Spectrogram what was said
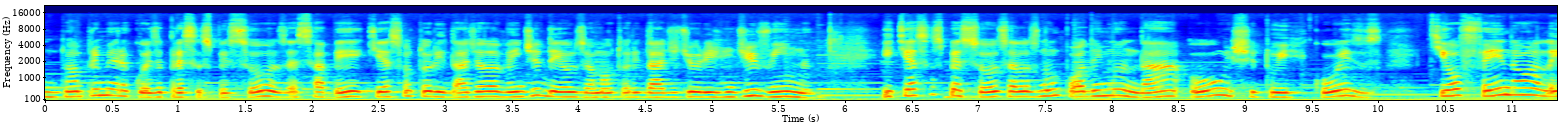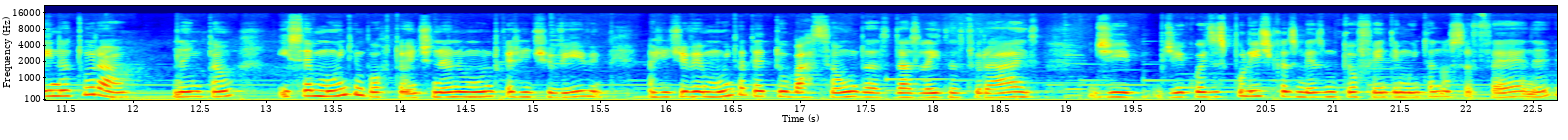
Então, a primeira coisa para essas pessoas é saber que essa autoridade ela vem de Deus, é uma autoridade de origem divina e que essas pessoas elas não podem mandar ou instituir coisas que ofendam a lei natural. Né? Então, isso é muito importante. Né? No mundo que a gente vive, a gente vê muita deturbação das, das leis naturais, de, de coisas políticas mesmo que ofendem muito a nossa fé, né?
